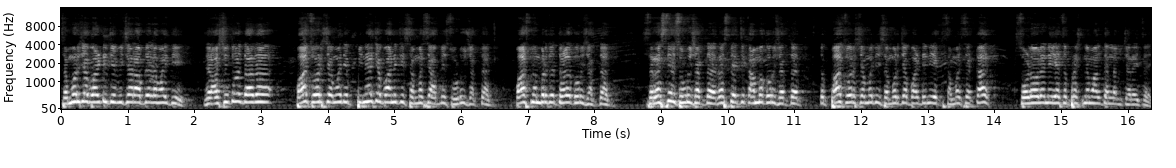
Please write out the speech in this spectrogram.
समोरच्या पार्टीचे विचार आपल्याला माहिती आहे. जर आशुतोष दादा पाच वर्षामध्ये पिण्याच्या पाण्याची समस्या आपली सोडू शकतात पाच नंबरचं तळ करू शकतात रस्ते सोडू शकतात रस्त्याची कामं करू शकतात तर पाच वर्षामध्ये समोरच्या पार्टीने एक समस्या का सोडवल्या नाही याचा प्रश्न मला त्यांना विचारायचा आहे.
